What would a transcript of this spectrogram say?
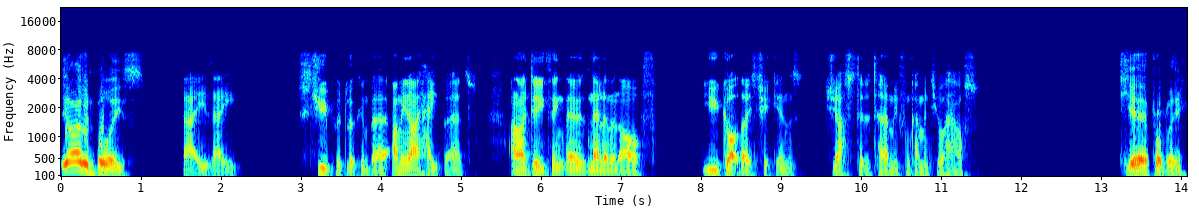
The Island Boys. That is a stupid looking bird. I mean, I hate birds. And I do think there is an element of you got those chickens just to deter me from coming to your house. Yeah, probably.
